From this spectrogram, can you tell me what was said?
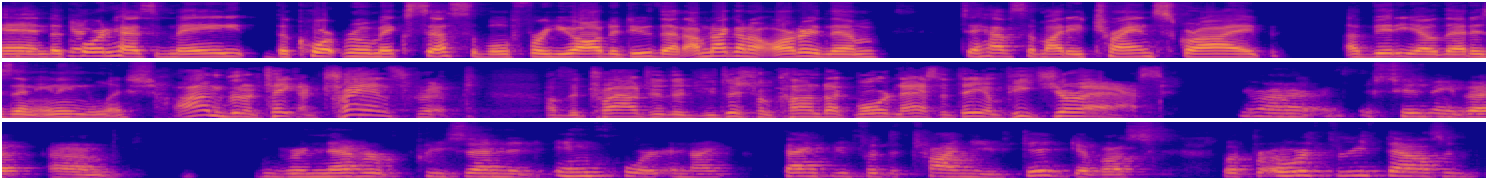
And the Yeah. court has made the courtroom accessible for you all to do that. I'm not going to order them to have somebody transcribe a video that is in English. I'm gonna take a transcript of the trial to the Judicial Conduct Board and ask that they impeach your ass. Your Honor, excuse me, but um, we were never presented in court, and I thank you for the time you did give us. But for over three thousand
